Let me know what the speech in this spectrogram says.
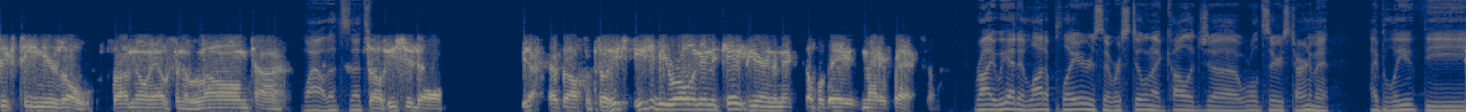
16 years old. So I've known Ellison a long time. Wow, that's that's so he should. Uh, yeah, that's awesome. So he he should be rolling into Cape here in the next couple of days. Matter of fact, so. Right. We had a lot of players that were still in that college uh, World Series tournament. I believe the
